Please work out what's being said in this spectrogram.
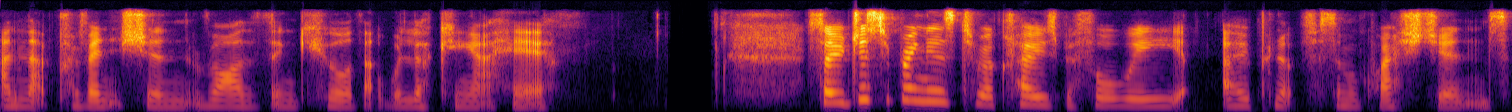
and that prevention rather than cure that we're looking at here. So just to bring us to a close before we open up for some questions,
